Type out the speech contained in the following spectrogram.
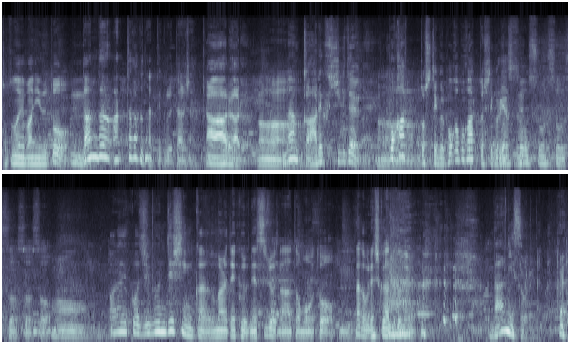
整え場にいると、うん。だんだん暖かくなってくるってあるじゃん。あーあるある。ななんかあれ不思議だよね。うん。ポカッとしてくるポカポカっとしてくるやつね。そうそうそうそうそうそう。うんあれこう自分自身から生まれてくる熱量だなと思うと、うん。なんか嬉しくなってくるね。何それ。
